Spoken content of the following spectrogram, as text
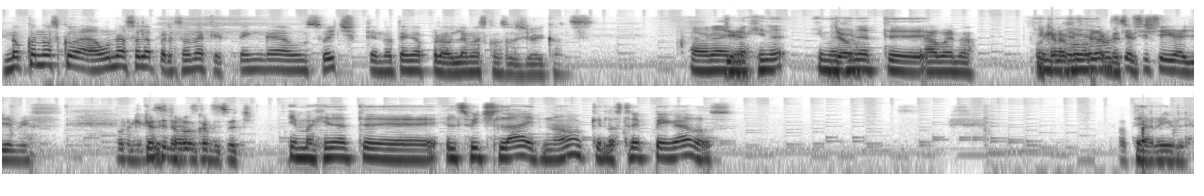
No conozco a una sola persona que tenga un Switch que no tenga problemas con sus Joy-Cons. ahora imagina, imagínate, Ah, bueno. Porque no juego con mi que así Switch. siga Jimmy. Porque casi no juego con mi Switch. imagínate el Switch Lite, ¿no? Que los trae pegados. Terrible.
